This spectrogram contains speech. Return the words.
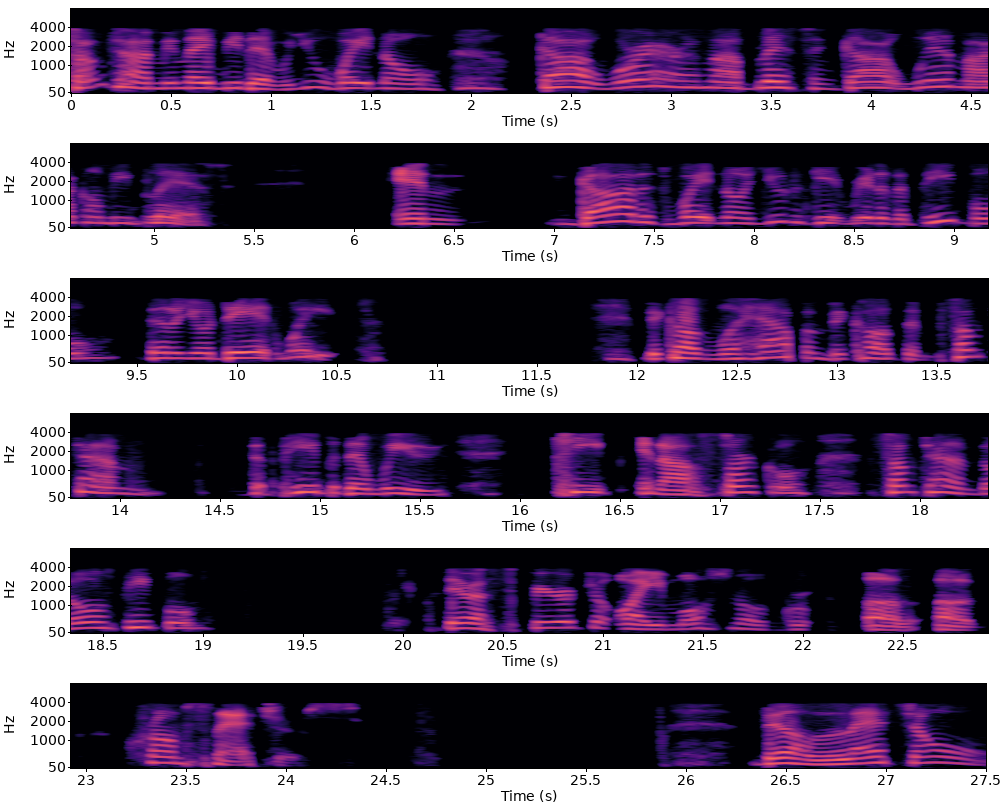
Sometimes it may be that when you're waiting on God, where am I blessing? God, when am I going to be blessed? And God is waiting on you to get rid of the people that are your dead weight. Because what happened, because the, sometimes the people that we keep in our circle, sometimes those people, they're a spiritual or emotional uh, uh, crumb snatchers. They'll latch on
